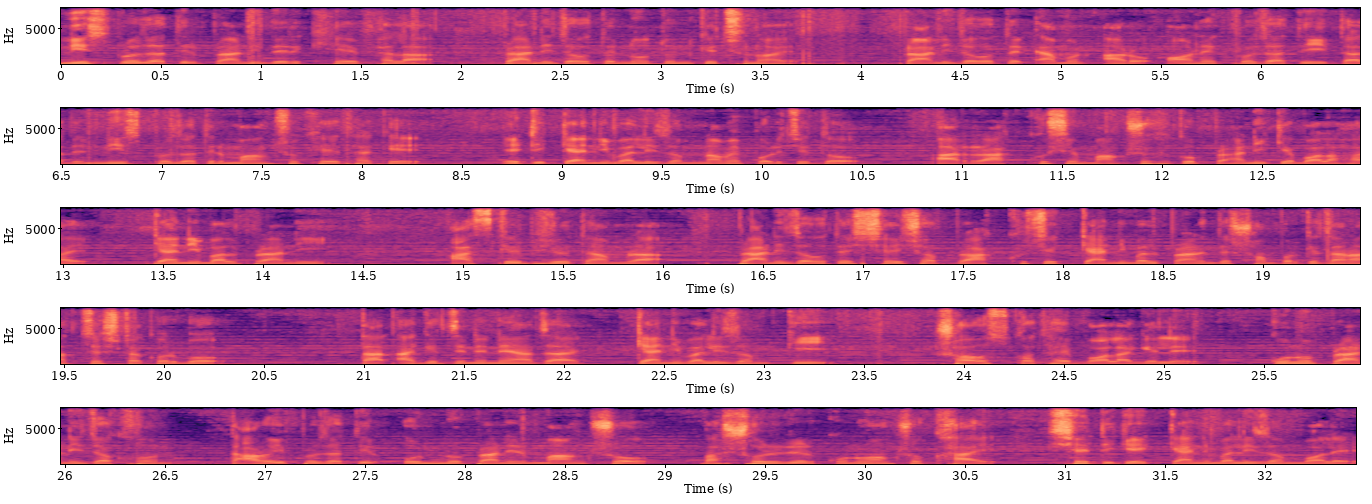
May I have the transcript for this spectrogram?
নিজ প্রজাতির প্রাণীদের খেয়ে ফেলা প্রাণী জগতে নতুন কিছু নয়। প্রাণী জগতের এমন আরও অনেক প্রজাতি তাদের নিজ প্রজাতির মাংস খেয়ে থাকে। এটি ক্যানিবালিজম নামে পরিচিত। আর রাক্ষসে মাংস খেকো প্রাণীকে বলা হয় ক্যানিবাল প্রাণী। আজকের ভিডিওতে আমরা প্রাণী জগতের সেই সব রাক্ষসী ক্যানিবাল প্রাণীদের সম্পর্কে জানার চেষ্টা করব। তার আগে জেনে নেওয়া যাক ক্যানিবালিজম কি। সহজ কথায় বলা গেলে কোনো প্রাণী যখন তারই প্রজাতির অন্য প্রাণীর মাংস বা শরীরের কোনো অংশ খায়, সেটিকে ক্যানিবালিজম বলে।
